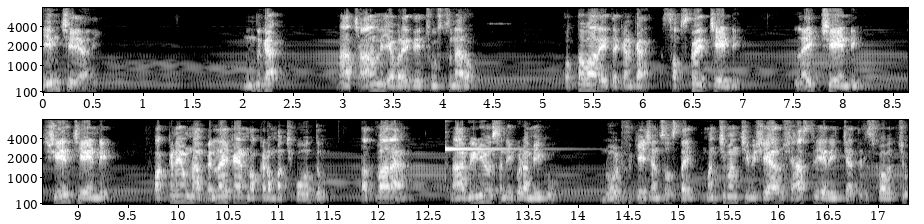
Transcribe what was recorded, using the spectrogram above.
ఏం చేయాలి? ముందుగా నా ఛానల్ని ఎవరైతే చూస్తున్నారో కొత్త వారైతే కనుక సబ్స్క్రైబ్ చేయండి లైక్ చేయండి షేర్ చేయండి. పక్కనే ఉన్న బెల్ ఐకాన్ నొక్కడం మర్చిపోవద్దు. తద్వారా నా వీడియోస్ అన్నీ కూడా మీకు నోటిఫికేషన్స్ వస్తాయి. మంచి మంచి విషయాలు శాస్త్రీయ రీత్యా తెలుసుకోవచ్చు.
